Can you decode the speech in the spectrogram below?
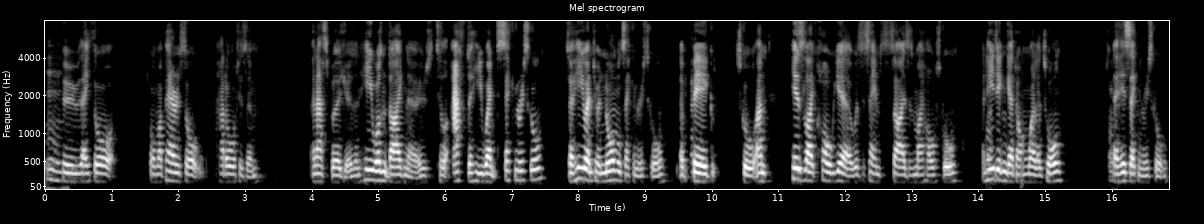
Mm. who they thought, or my parents thought, had autism and Asperger's, and he wasn't diagnosed till after he went to secondary school. So he went to a normal secondary school, a big school, and his like whole year was the same size as my whole school, and he didn't get on well at all at his secondary school.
